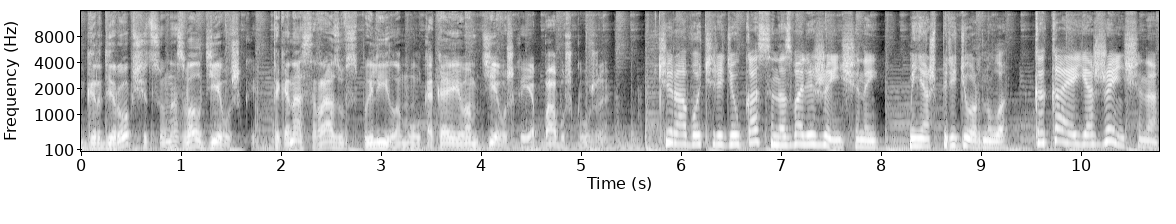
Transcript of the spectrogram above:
гардеробщицу назвал девушкой. Так она сразу вспылила, мол, какая я вам девушка, я бабушка уже. Вчера в очереди у кассы назвали женщиной. Меня аж передернуло. Какая я женщина?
